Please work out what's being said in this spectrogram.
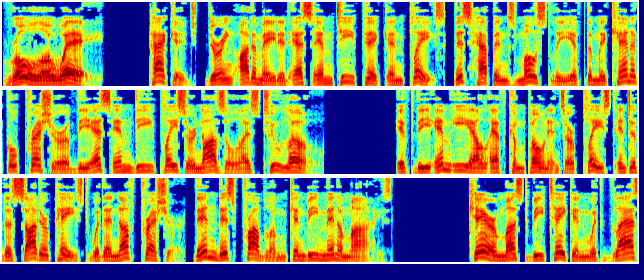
roll-away package. During automated SMT pick and place, this happens mostly if the mechanical pressure of the SMD placer nozzle is too low. If the MELF components are placed into the solder paste with enough pressure, then this problem can be minimized. Care must be taken with glass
